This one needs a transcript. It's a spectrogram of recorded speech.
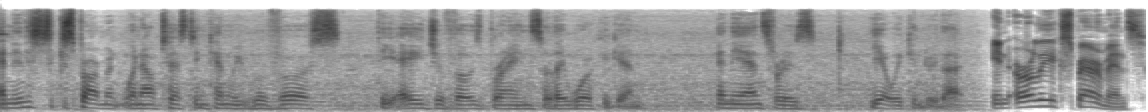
And in this experiment, we're now testing can we reverse the age of those brains so they work again? And the answer is yeah, we can do that. In early experiments,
